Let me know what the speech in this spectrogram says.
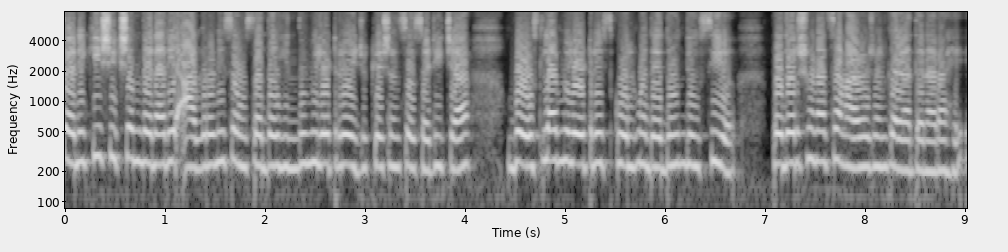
सैनिकी शिक्षण देणारी अग्रणी संस्था द हिंदू मिलिटरी एज्युकेशन सोसायटीच्या भोसला मिलिटरी स्कूलमध्ये दोन दिवसीय प्रदर्शनाचं आयोजन करण्यात येणार आहे.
